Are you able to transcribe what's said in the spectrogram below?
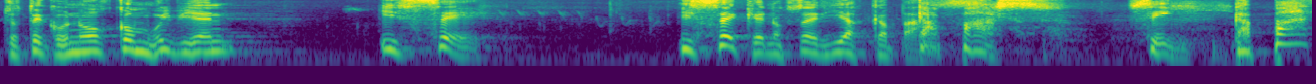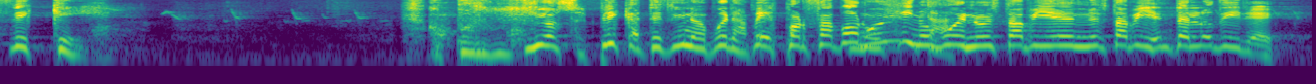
Yo te conozco muy bien y sé, y sé que no serías capaz. ¿Capaz? Sí. ¿Capaz de qué? Oh, por Dios, explícate de una buena vez, por favor, Bueno, bueno, está bien, está bien, te lo diré.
